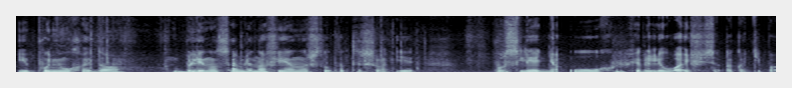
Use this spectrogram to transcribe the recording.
і понюхай, да. Блін, оце, блін, офігенна штука, ти що? І последня, ох, переливающаяся така, типа,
